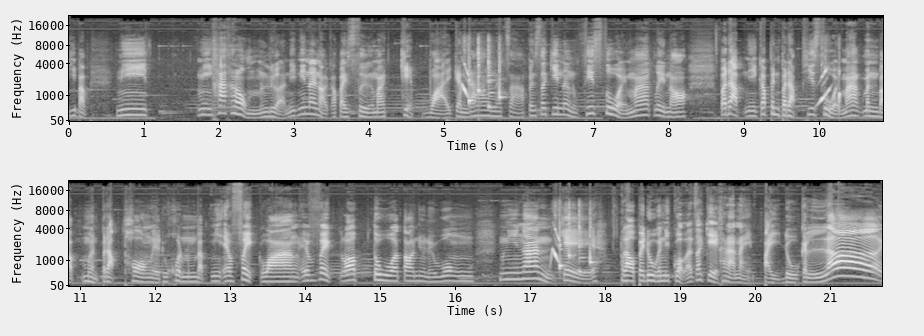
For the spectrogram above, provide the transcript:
ที่แบบมี มีค่าขนมเหลือนิดๆหน่อยๆก็ไปซื้อมาเก็บไว้กันได้นะจ๊ะ เป็นสกินหนึ่งที่สวยมากเลยเนาะ ประดับนี้ก็เป็นประดับที่สวยมาก มันแบบเหมือนประดับทองเลยทุกคน มันแบบมีเอฟเฟกต์วางเอฟเฟกต์รอบตัวตอนอยู่ในวงนี่นั่นเก๋ เราไปดูกันดีกว่าว่าจะเก๋ขนาดไหน ไปดูกันเลย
